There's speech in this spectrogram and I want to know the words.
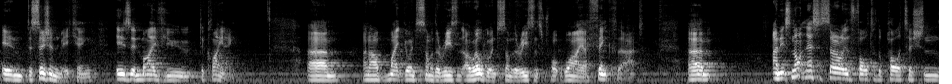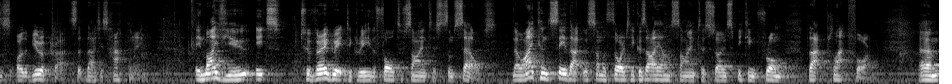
in decision making is, in my view, declining. Um, and I might go into some of the reasons, I will go into some of the reasons for why I think that. And it's not necessarily the fault of the politicians or the bureaucrats that that is happening. In my view, it's to a very great degree the fault of scientists themselves. Now, I can say that with some authority because I am a scientist, so I'm speaking from that platform. Um,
